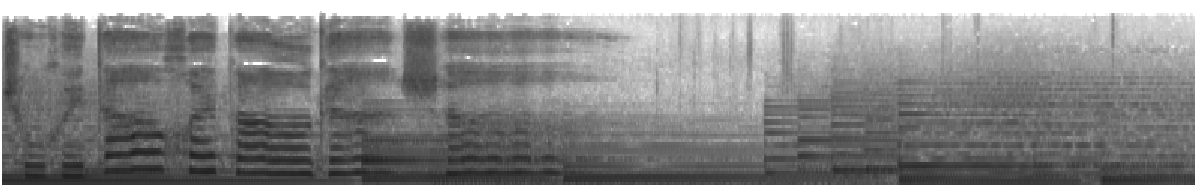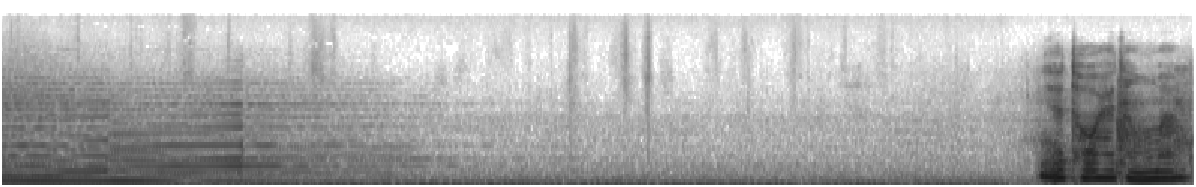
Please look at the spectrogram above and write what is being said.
冲回到怀抱感受。你的头还疼吗？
